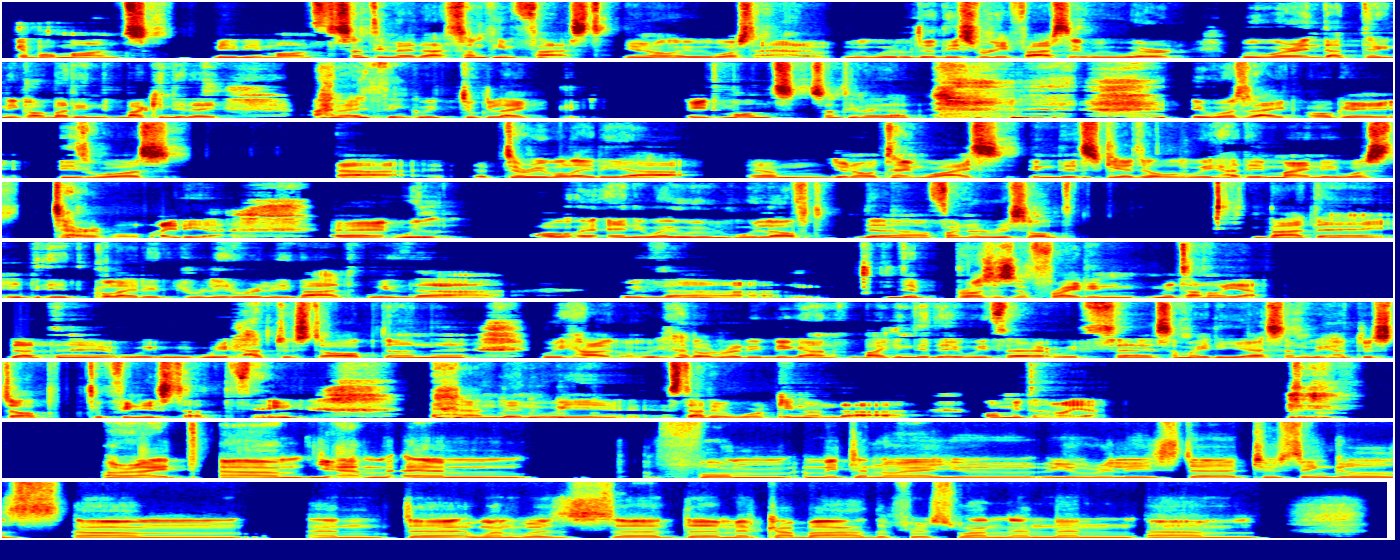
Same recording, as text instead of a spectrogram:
a couple months, maybe a month, something like that, something fast. You know, it was uh, we will do this really fast. We were we weren't that technical, but in back in the day, and I think we took like eight months, something like that. it was like okay, this was uh, a terrible idea. Um, you know, time wise in the schedule we had in mind, it was terrible idea. Uh, we'll oh, anyway, we we loved the final result, but uh, it it collided really really bad with the with the the process of writing metanoia that uh, we, we, had to stop. And uh, we had we had already begun back in the day with uh, with uh, some ideas and we had to stop to finish that thing. And then we started working on the on metanoia. All right. Um, yeah um, from metanoia you you released uh, two singles um, and uh, one was uh, the Merkabah, the first one, and then um,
